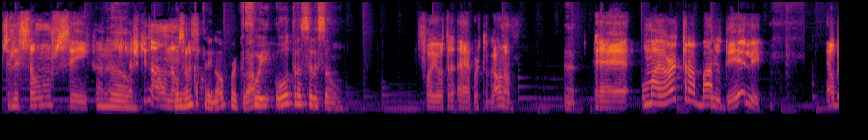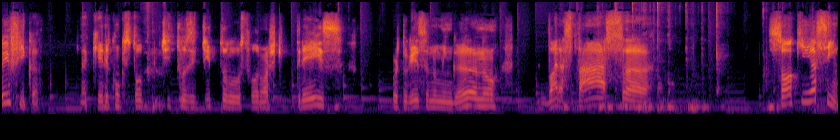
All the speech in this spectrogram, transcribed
Seleção não sei, cara. Não. Acho que não, não. Ele Seleção nunca treinou Portugal? Foi outra seleção. Foi outra. É, Portugal não. É. É, o maior trabalho dele é o Benfica. Né, que ele conquistou títulos e títulos, foram acho que três portugueses, se não me engano, várias taças. Só que, assim,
